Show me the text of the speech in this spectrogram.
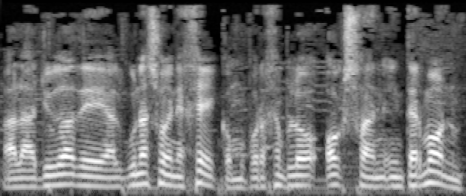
a la ayuda de algunas ONG, como por ejemplo Oxfam Intermón.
